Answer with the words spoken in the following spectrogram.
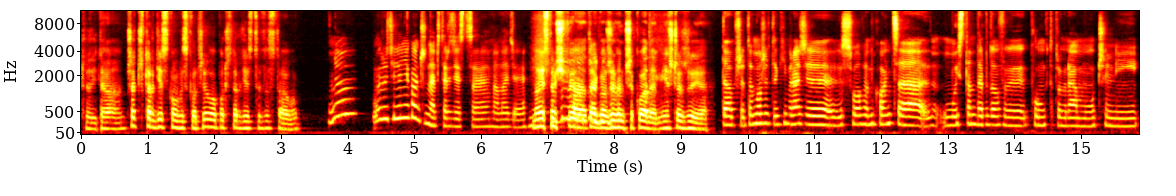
Czyli ta przed 40 wyskoczyło, po 40 zostało. Życie się nie kończy na 40, mam nadzieję. No jestem świadom tego, żywym przykładem, jeszcze żyję. Dobrze, to może w takim razie słowem końca mój standardowy punkt programu, czyli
